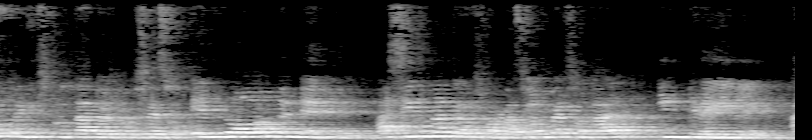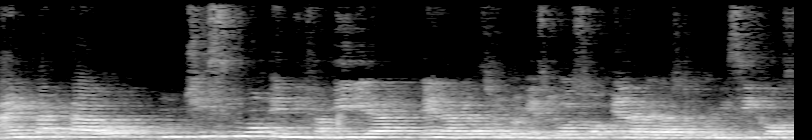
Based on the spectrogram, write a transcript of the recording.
estoy disfrutando el proceso enormemente. Ha sido una transformación personal increíble. Ha impactado muchísimo en mi familia, en la relación con mi esposo, en la relación con mis hijos.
